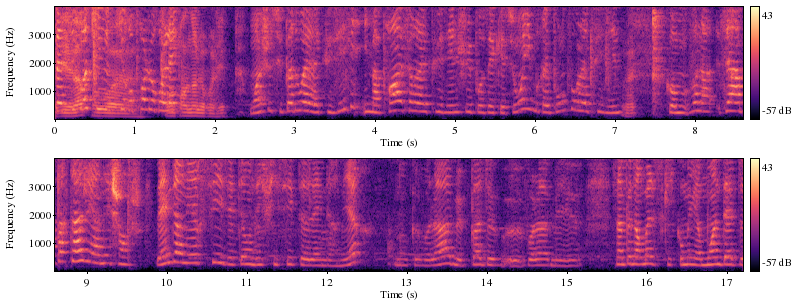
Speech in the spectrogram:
bah, est c'est moi qui, euh, reprends le relais. reprendre le relais. Moi je suis pas douée à la cuisine, il m'apprend à faire la cuisine, je lui pose des questions, il me répond pour la cuisine. Ouais. Comme voilà, c'est un partage et un échange. L'année dernière, si ils étaient en déficit euh, l'année dernière. Donc euh, voilà, mais pas de euh, voilà, mais euh, c'est un peu normal parce que comme il y a moins d'aide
